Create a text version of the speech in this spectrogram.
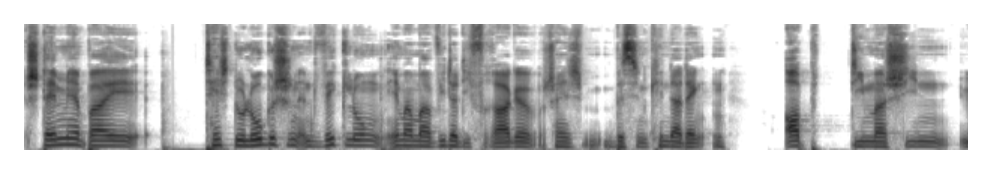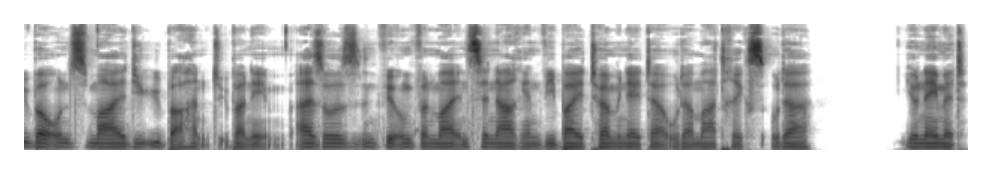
stelle mir bei technologischen Entwicklungen immer mal wieder die Frage, wahrscheinlich ein bisschen Kinderdenken, ob die Maschinen über uns mal die Überhand übernehmen. Also sind wir irgendwann mal in Szenarien wie bei Terminator oder Matrix oder you name it.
